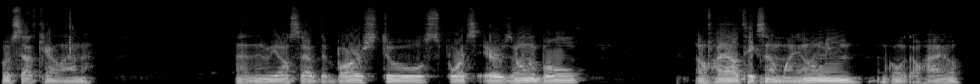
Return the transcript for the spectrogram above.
Go South Carolina. And then we also have the Barstool Sports Arizona Bowl. Ohio takes on Wyoming. I'm going with Ohio.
